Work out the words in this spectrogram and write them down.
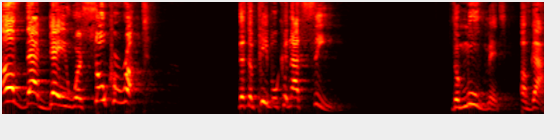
of that day were so corrupt that the people could not see the movements of God.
